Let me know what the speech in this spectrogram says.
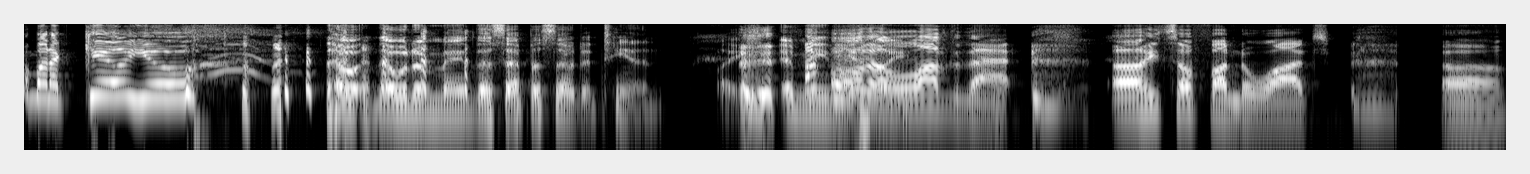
I'm gonna kill you. That, would- that would have made this episode a 10. Like, Oh, I would have loved that. Oh, he's so fun to watch. Uh,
